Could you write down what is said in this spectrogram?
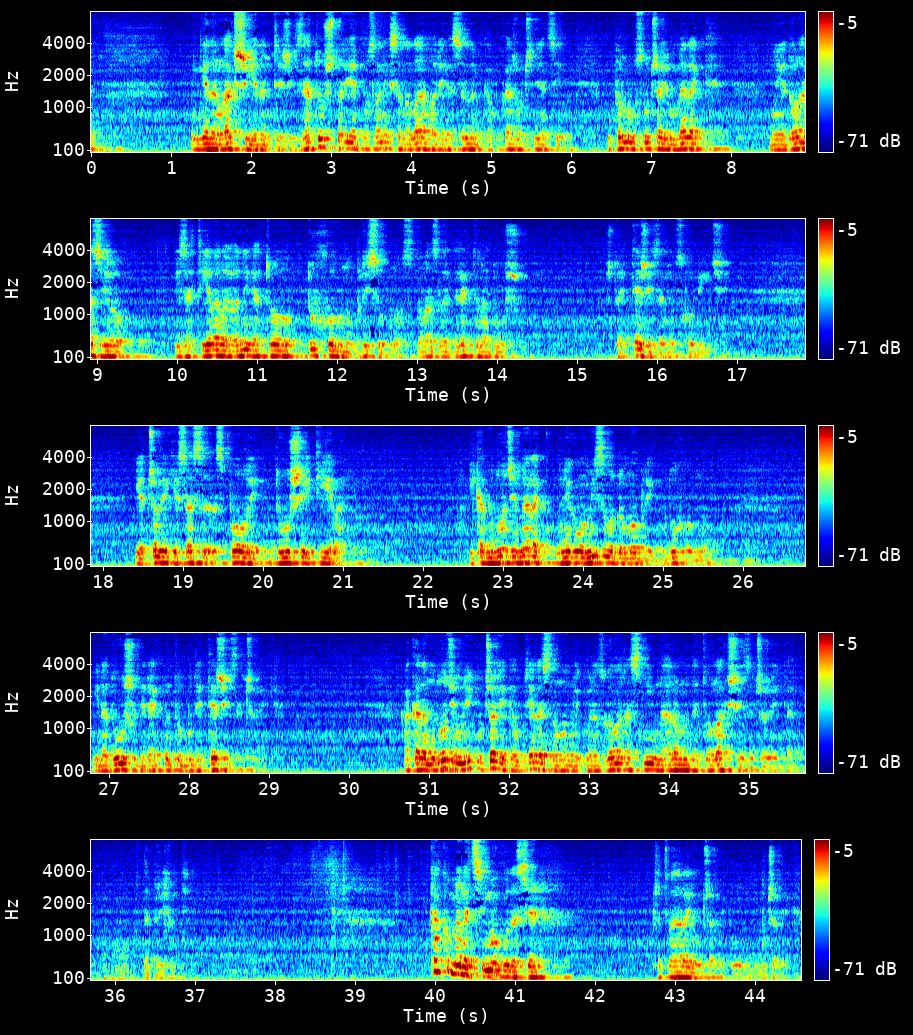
jedan lakši i jedan teži? Zato što je poslanik sallallahu alejhi ve sellem kako kažu učinjaci, u prvom slučaju melek mu je dolazio i zahtijevalo je od njega to duhovnu prisutnost, dolazilo je direktno na dušu, što je teže za ljudsko biće. Jer čovjek je sas spoj duše i tijela. I kad mu dođe melek u njegovom izvornom obliku, duhovnom, i na dušu direktno, to bude teže za čovjeka. A kada mu dođe u liku čovjeka u tjelesnom obliku i razgovara s njim, naravno da je to lakše za čovjeka da prihvati. Kako meleci mogu da se pretvaraju u čovjeka? U čovjeka?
